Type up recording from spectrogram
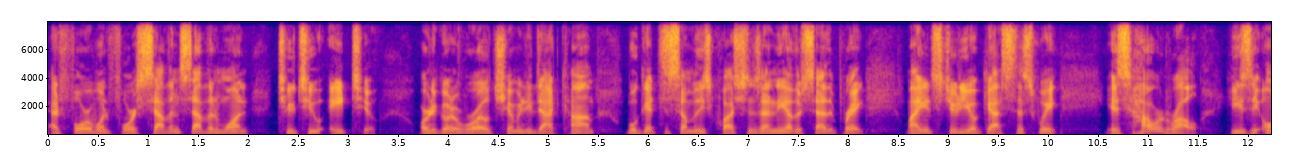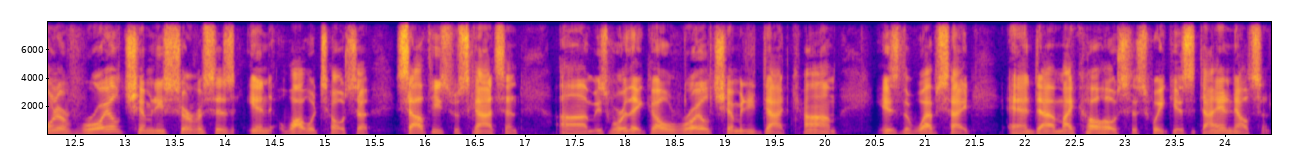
at 414-771-2282 or to go to royalchimney.com. We'll get to some of these questions on the other side of the break. My in studio guest this week is Howard Rowell. He's the owner of Royal Chimney Services in Wauwatosa, Southeast Wisconsin, um, is where they go. RoyalChimney.com is the website. And uh, my co host this week is Diane Nelson.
